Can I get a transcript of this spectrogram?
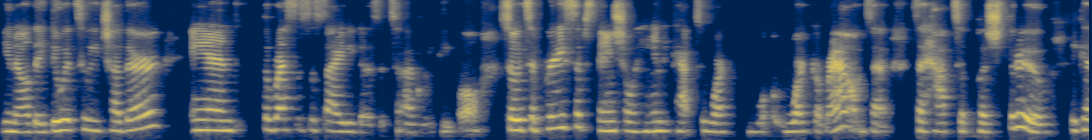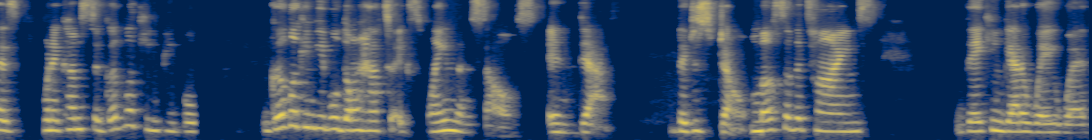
You know, they do it to each other and the rest of society does it to ugly people. So it's a pretty substantial handicap to work work around, to, to have to push through because when it comes to good looking people, good looking people don't have to explain themselves in depth. They just don't. Most of the times they can get away with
